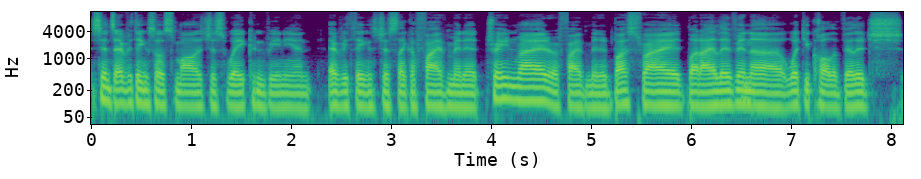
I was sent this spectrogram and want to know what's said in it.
Since everything's so small, it's just way convenient. Everything's just like a five minute train ride or a five minute bus ride. But I live in a what you call a village,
